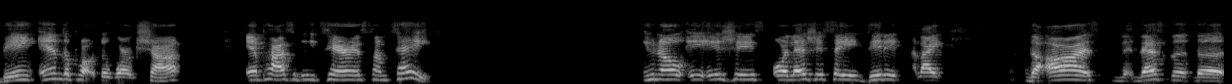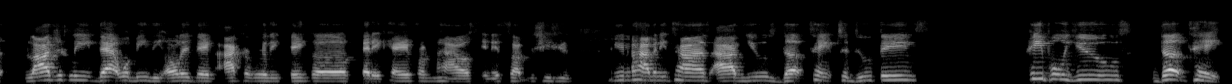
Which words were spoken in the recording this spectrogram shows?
being in the the workshop and possibly tearing some tape? You know, it is just, or let's just say it did it like the odds. That's the the logically, that would be the only thing I could really think of that it came from the house and it's something she's used. You know how many times I've used duct tape to do things? People use duct tape.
